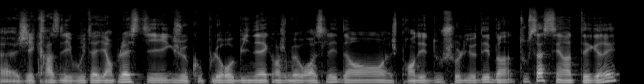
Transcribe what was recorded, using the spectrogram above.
euh, j'écrase les bouteilles en plastique, je coupe le robinet quand je me brosse les dents, je prends des douches au lieu des bains. Tout ça, c'est intégré.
